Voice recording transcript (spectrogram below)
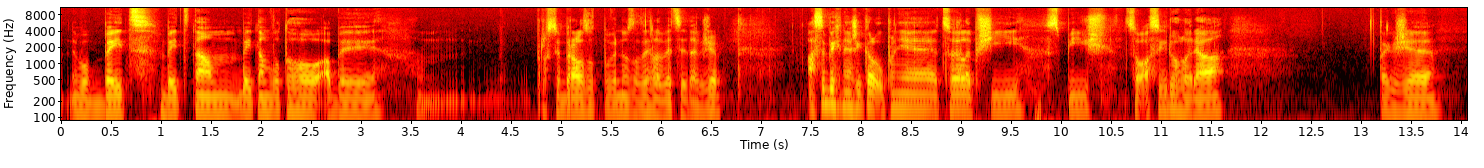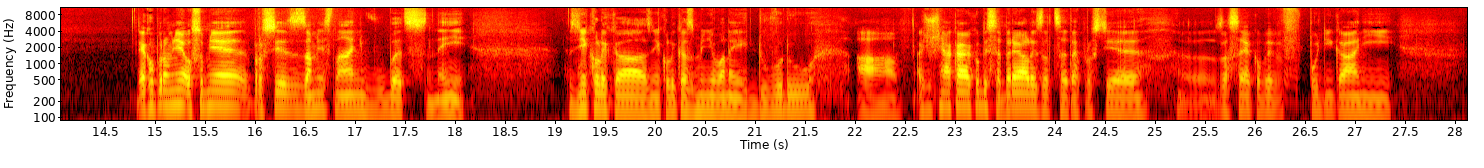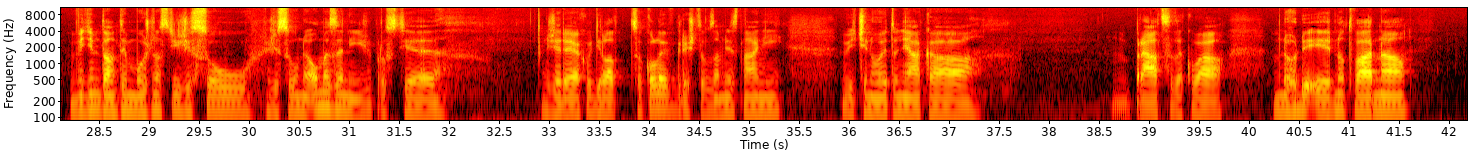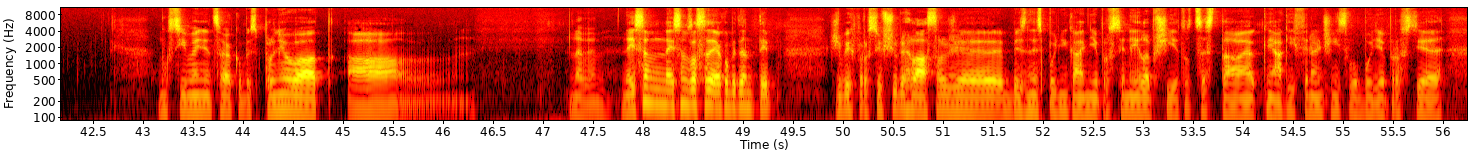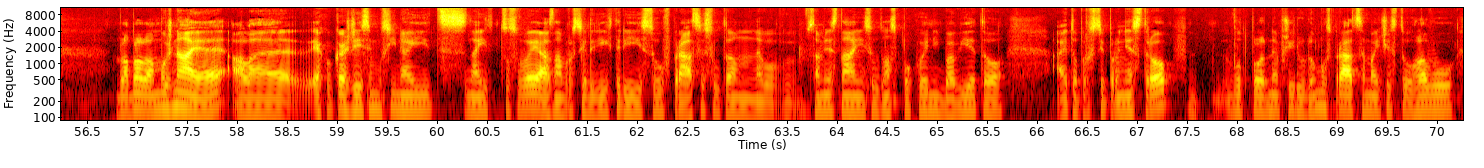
nebo být, být, tam, být tam od toho, aby hm, prostě bral zodpovědnost za tyhle věci. Takže asi bych neříkal úplně, co je lepší, spíš co asi kdo hledá. Takže jako pro mě osobně prostě zaměstnání vůbec není. Z několika, z několika zmiňovaných důvodů a až už nějaká jakoby seberealizace, tak prostě eh, zase jakoby v podnikání vidím tam ty možnosti, že jsou, že jsou neomezený, že prostě že jde jako dělat cokoliv, když to v zaměstnání většinou je to nějaká práce taková mnohdy i jednotvárná, musíme něco jakoby splňovat a nevím, nejsem, nejsem zase jakoby ten typ, že bych prostě všude hlásal, že biznis podnikání je prostě nejlepší, je to cesta k nějaký finanční svobodě, prostě bla, bla, bla, možná je, ale jako každý si musí najít, najít to svoje. Já znám prostě lidi, kteří jsou v práci, jsou tam, nebo v zaměstnání, jsou tam spokojení, baví je to a je to prostě pro ně strop. Odpoledne přijdu domů z práce, mají čistou hlavu,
